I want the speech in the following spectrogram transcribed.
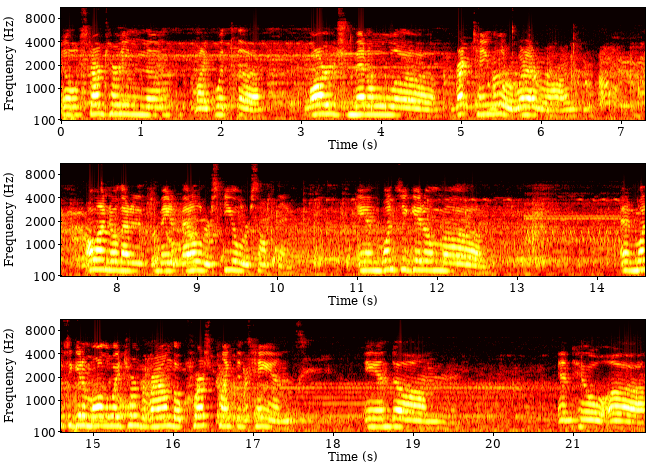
It'll start turning them like with the large metal uh, rectangle or whatever on. All I know that it's made of metal or steel or something. And once you get them, uh, and once you get them all the way turned around, they'll crush Plankton's hands, and um, and he'll uh,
